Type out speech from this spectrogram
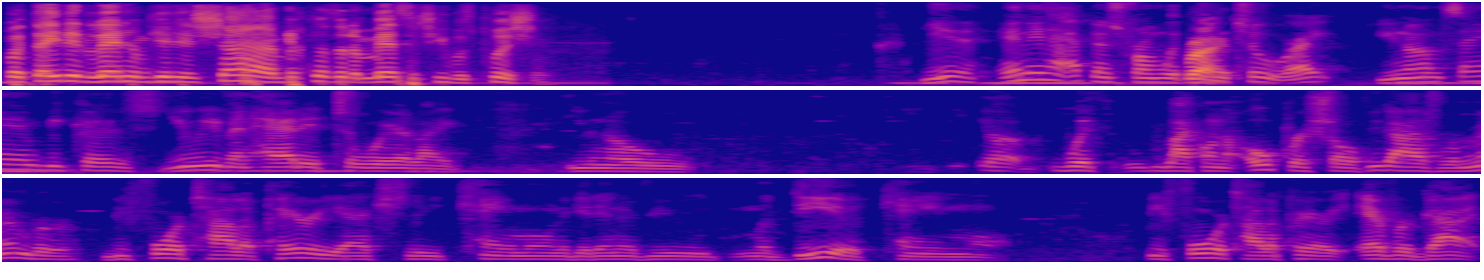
but they didn't let him get his shine because of the message he was pushing. Yeah, and it happens from within Right. too, right? You know what I'm saying? Because you even had it to where, like, you know, uh, with like on the Oprah show, if you guys remember, before Tyler Perry actually came on to get interviewed, Madea came on before Tyler Perry ever got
